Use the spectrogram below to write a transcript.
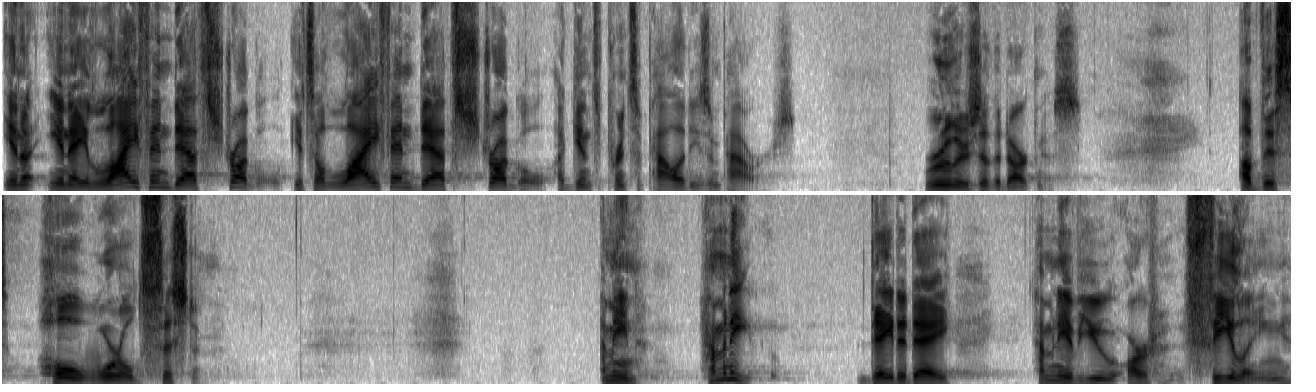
in a, in a life and death struggle. It's a life and death struggle against principalities and powers, rulers of the darkness, of this whole world system. I mean, how many day to day, how many of you are feeling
